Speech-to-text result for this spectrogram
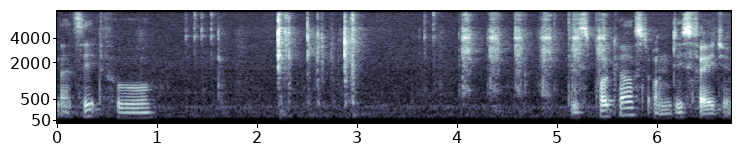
That's it for this podcast on dysphagia.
